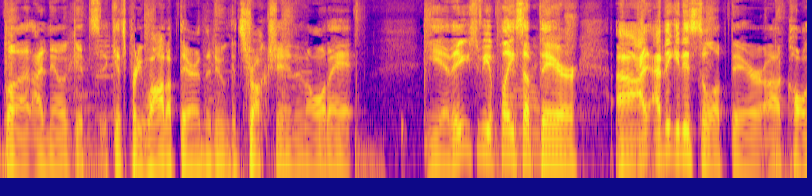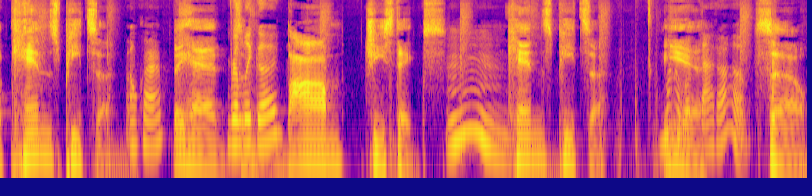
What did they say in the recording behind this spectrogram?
but I know it gets it gets pretty wild up there, and they're doing construction and all that. Yeah, there used to be a place up there. Uh, I, I think it is still up there uh, called Ken's Pizza. Okay. They had Really good? bomb cheesesteaks. Mm. Ken's Pizza. I'm yeah. look that up. So,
